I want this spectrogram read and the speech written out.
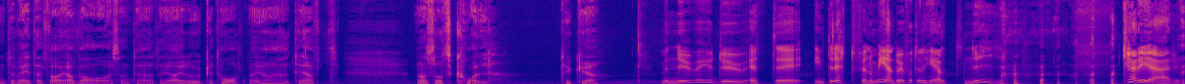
inte vetat var jag var och sånt där. Utan Jag har druckit hårt men jag har alltid haft någon sorts koll. Tycker jag. Men nu är ju du ett eh, internetfenomen. Du har ju fått en helt ny karriär.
